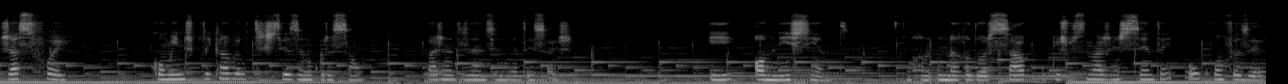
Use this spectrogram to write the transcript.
Já se foi? Com uma inexplicável tristeza no coração, página 396. E omnisciente. O narrador sabe o que os personagens sentem ou o que vão fazer.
